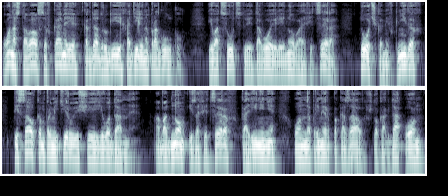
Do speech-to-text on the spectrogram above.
Он оставался в камере, когда другие ходили на прогулку, и в отсутствие того или иного офицера точками в книгах писал компрометирующие его данные. Об одном из офицеров, Калинине, он, например, показал, что когда он,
